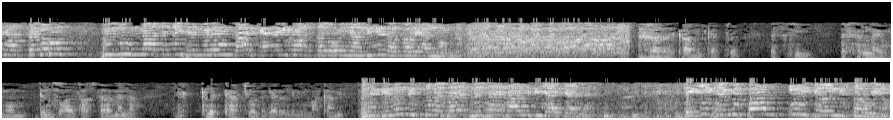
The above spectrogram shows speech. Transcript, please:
ሲያስተምሩን ብዙና ጥቂት የሚለውን ቃል ቀያይሮ አስተምሮኛል ብዬ ተፈሬያለሁ። ኧረ ካሚል ቀጥል እስኪ እስር ላይ ሆኖም ድምፁ አልታሰረምና ልክ ልካቸውን ንገርልኝማ ካሚል። በህገ መንግስቱ መሰረት መሰረታዊ ጥያቄ አለ። ጥቂት የሚባል ይህ ህገ መንግስታዊ ነው።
